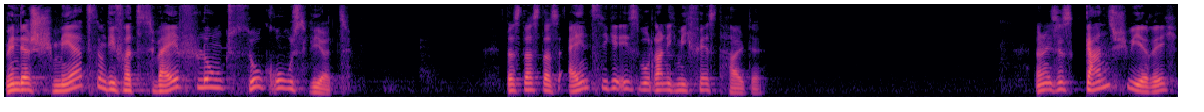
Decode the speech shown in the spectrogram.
Wenn der Schmerz und die Verzweiflung so groß wird, dass das das Einzige ist, woran ich mich festhalte, dann ist es ganz schwierig,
